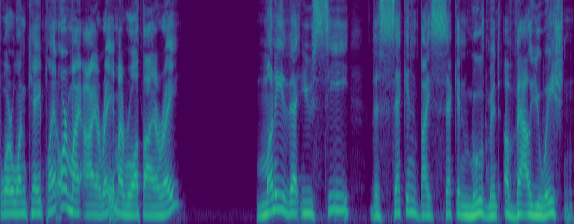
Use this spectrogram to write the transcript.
401k plan or my IRA, my Roth IRA. Money that you see the second by second movement of valuation.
